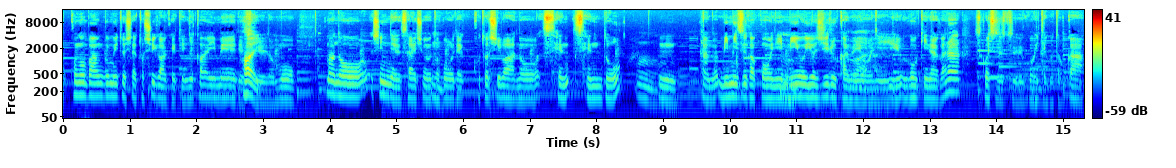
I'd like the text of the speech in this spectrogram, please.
のこの番組としては年が明けて2回目ですけれども、まあ、あの新年最初のところで、今年はあの先先導、うん。うん、あのミミズがこうに身をよじるかのように動きながら少しずつ動いていくとか、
